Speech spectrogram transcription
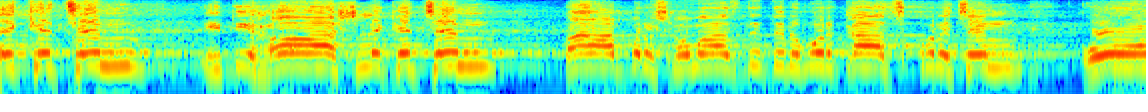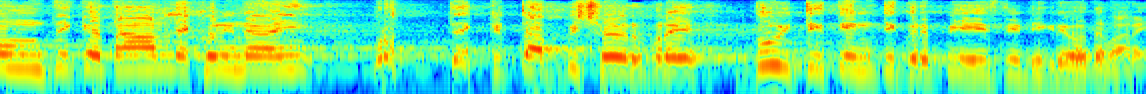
লিখেছেন, ইতিহাস লিখেছেন, তারপর সমাজনীতির উপর কাজ করেছেন। কোন দিকে তার লেখনী নাই, প্রত্যেকটা বিষয়ের উপরে দুইটি, তিনটি করে পিএইচডি ডিগ্রি হতে পারে।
